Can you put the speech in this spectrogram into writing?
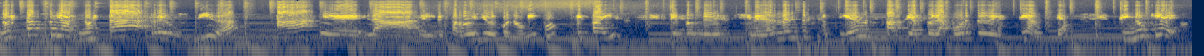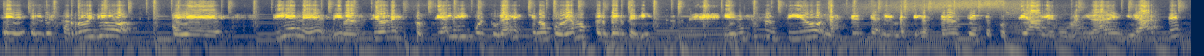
no está sola, no está reducida a eh, la, el desarrollo económico del país, que es donde generalmente se piensa cierto el aporte de la ciencia, sino que eh, el desarrollo eh, tiene dimensiones sociales y culturales que no podemos perder de vista. Y en ese sentido, la ciencia, la investigación en ciencias sociales, humanidades y arte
